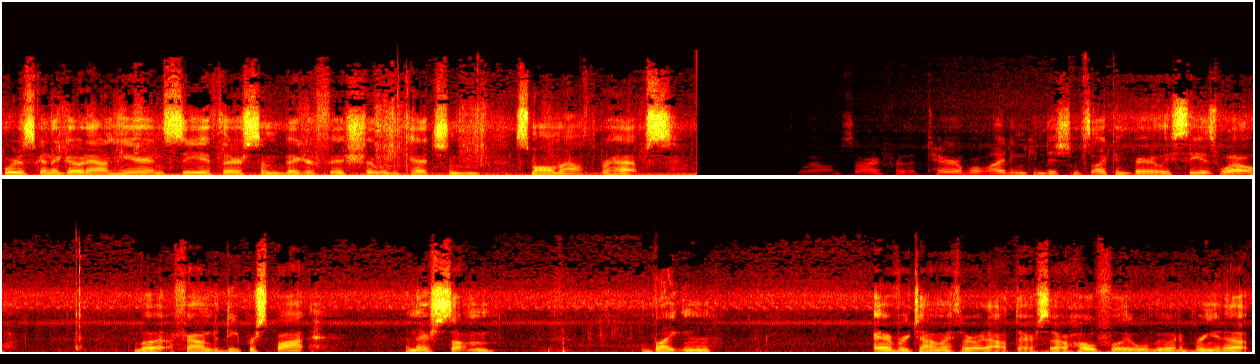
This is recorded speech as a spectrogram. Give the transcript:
we're just gonna go down here and see if there's some bigger fish that we can catch, some smallmouth perhaps. Well, I'm sorry for the terrible lighting conditions. I can barely see as well. But I found a deeper spot and there's something biting every time I throw it out there. So hopefully we'll be able to bring it up.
